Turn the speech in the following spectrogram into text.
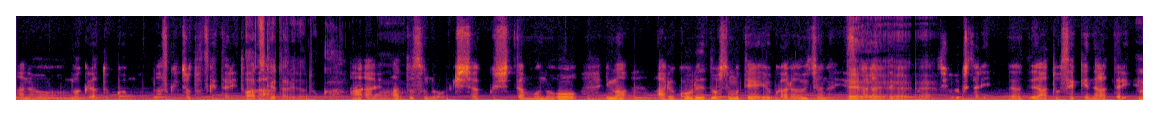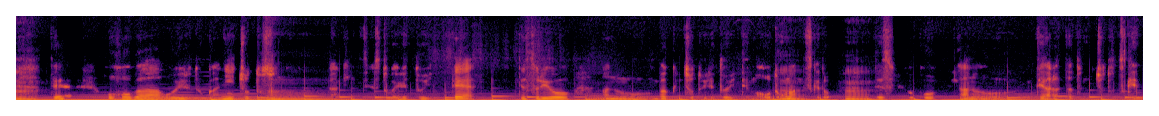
あの枕とかマスクにちょっとつけたりとか。うあつけたりだとか。はい、うん。あとその希釈したものを今アルコールでどうしても手よく洗うじゃないですか、洗っ消毒したりであと石鹸習ったり。うん。ホホバオイルとかにちょっとそのうん。ランキンセンスとか入れといてでそれをあのバッグにちょっと入れといて、まあ、男なんですけど、うん。でそれをこうあの手洗った後にちょっとつけて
